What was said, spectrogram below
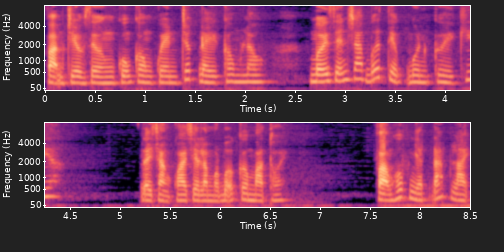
Phạm Triều Dương cũng không quên trước đây không lâu mới diễn ra bữa tiệc buồn cười kia. Đây chẳng qua chỉ là một bữa cơm mà thôi. Phạm Húc Nhật đáp lại,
